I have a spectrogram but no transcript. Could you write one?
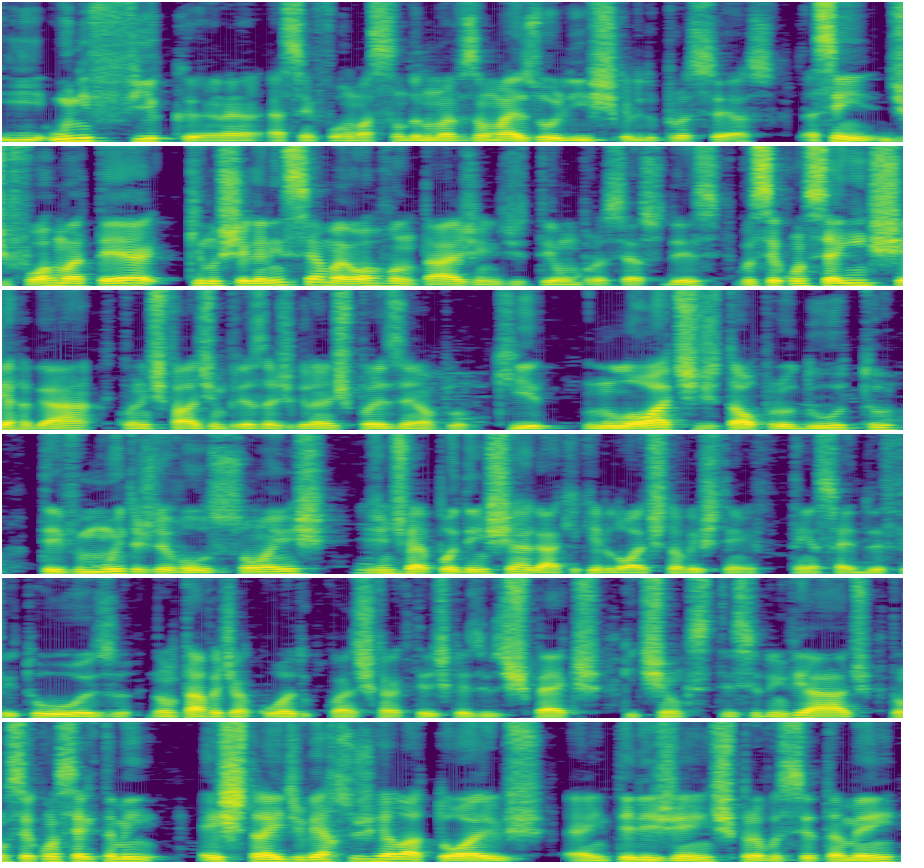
e unifica né, essa informação, dando uma visão mais holística do processo. Assim, de forma até que não chega nem a ser a maior vantagem de ter um processo desse, você consegue enxergar, quando a gente fala de empresas grandes, por exemplo, que um lote de tal produto teve muitas devoluções, e a gente vai poder enxergar que aquele lote talvez tenha, tenha saído defeituoso, não estava de acordo com as características e os specs que tinham que ter sido enviados. Então você consegue também extrair diversos relatórios é, inteligentes para você também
